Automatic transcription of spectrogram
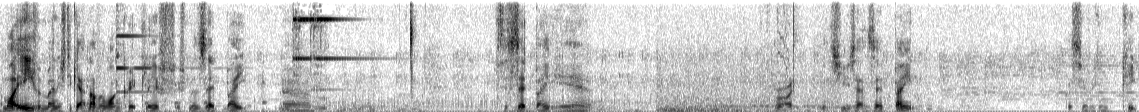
I might even manage to get another one quickly if, if my Z bait, um, if this Z bait here, right, let's use that Z bait. Let's see if we can keep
